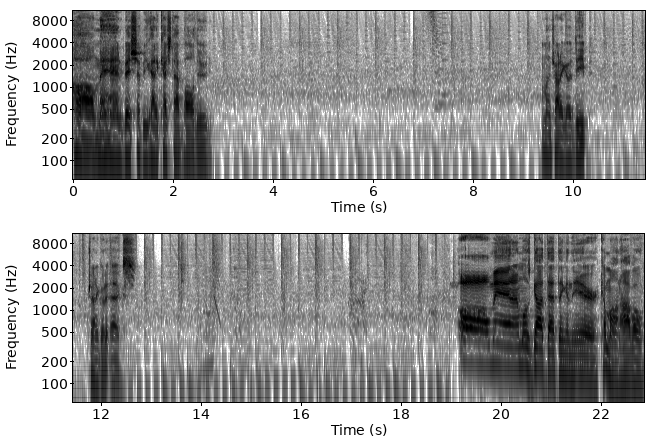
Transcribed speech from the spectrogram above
Oh, man, Bishop, you got to catch that ball, dude. I'm to try to go deep. I'm trying to go to X. Oh man, I almost got that thing in the air. Come on, Javo.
